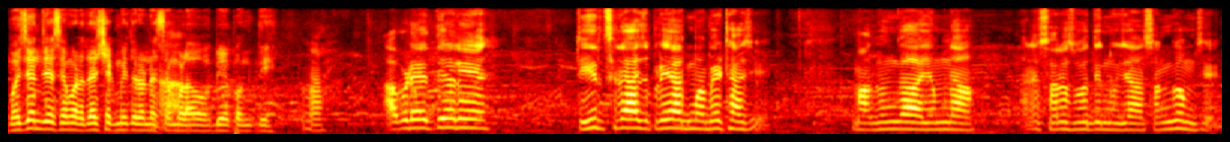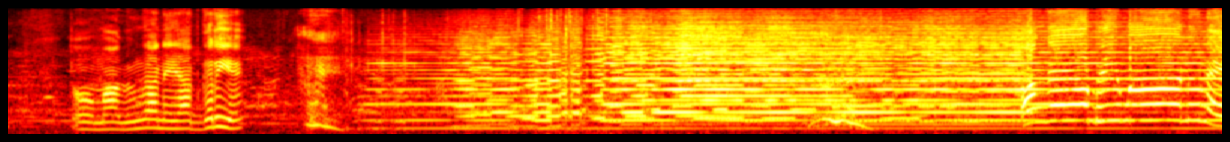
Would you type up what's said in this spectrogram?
ભજન જે છે અમારા દર્શક મિત્રોને સંભળાવો બે પંક્તિ. આપણે અત્યારે તીર્થરાજ પ્રયાગમાં બેઠા છીએ. માં ગંગા યમુના અને સરસ્વતીનું જ્યાં સંગમ છે. તો માં ગંગાને યાદ કરીએ. અંગે અભિમાન ને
